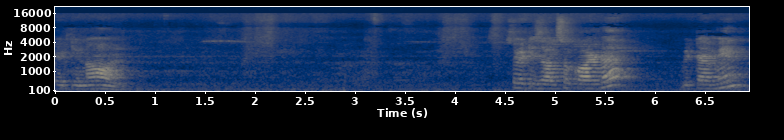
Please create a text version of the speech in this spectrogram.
Retinol. So it is also called a vitamin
